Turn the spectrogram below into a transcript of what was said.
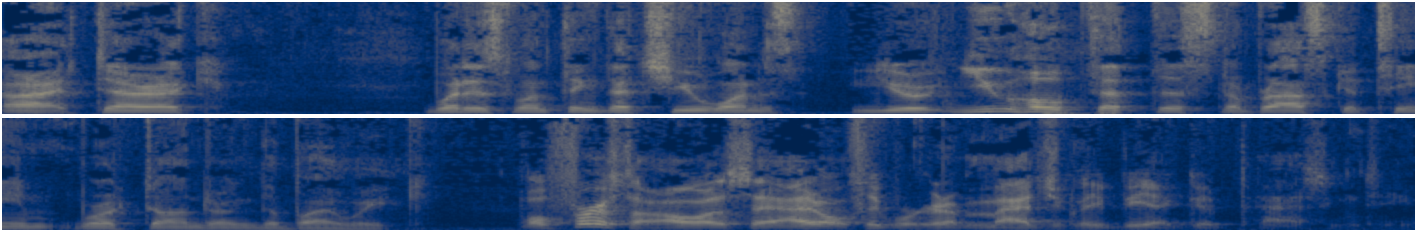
All right, Derek. What is one thing that you want? to You you hope that this Nebraska team worked on during the bye week? Well, first I want to say I don't think we're going to magically be a good passing team.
